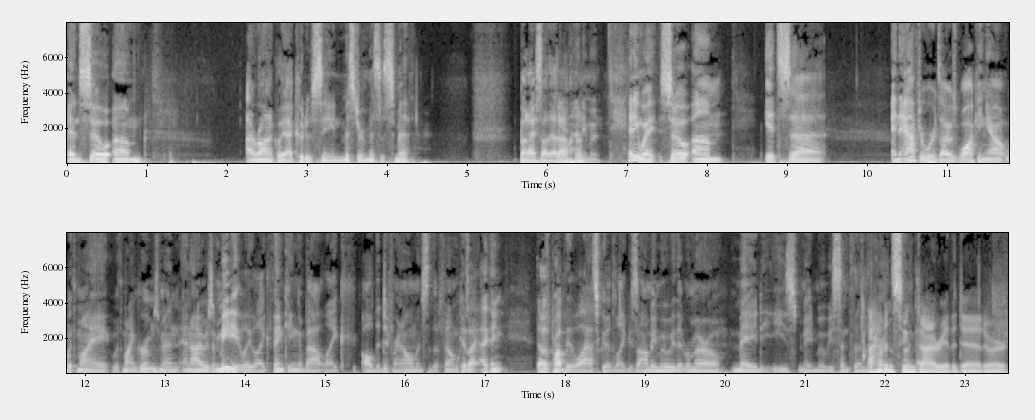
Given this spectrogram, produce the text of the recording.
and so, um, ironically, I could have seen Mr. and Mrs. Smith, but I saw that on my Uh-huh. honeymoon. Anyway, so um, it's. Uh, and afterwards i was walking out with my with my groomsmen and i was immediately like thinking about like all the different elements of the film because I, I think that was probably the last good like zombie movie that romero made he's made movies since then I haven't seen Diary of the Dead or.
